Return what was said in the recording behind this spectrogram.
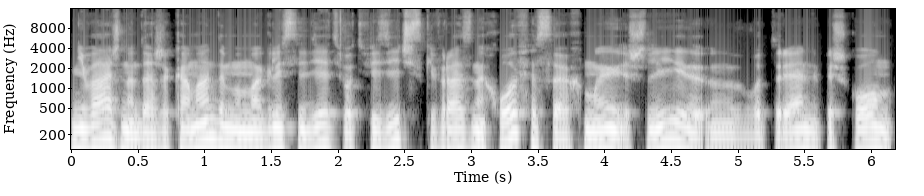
неважно, даже команды, мы могли сидеть вот физически в разных офисах, мы шли э, вот реально пешком,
